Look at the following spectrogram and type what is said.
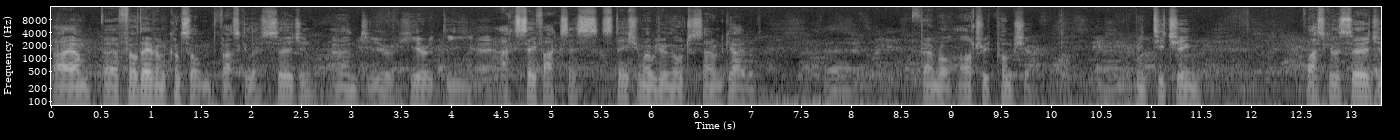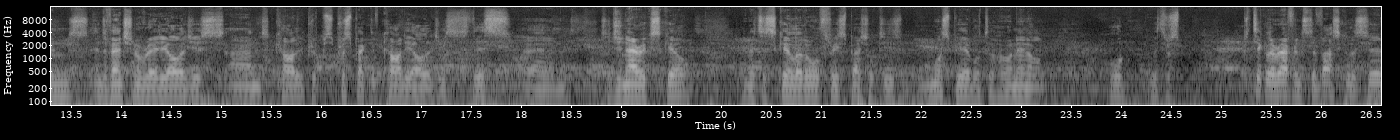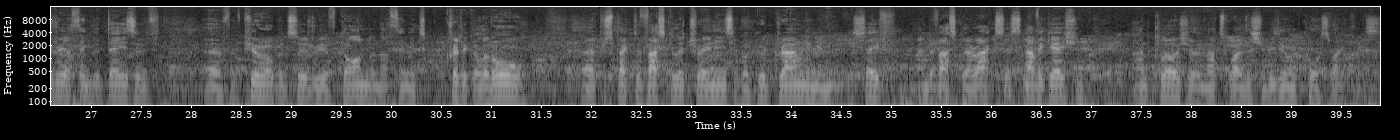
Hi, I'm uh, Phil Davey, I'm consultant vascular surgeon, and you're here at the uh, Safe Access station where we're doing ultrasound guided uh, femoral artery puncture. Um, I've been teaching vascular surgeons, interventional radiologists, and cardi- prospective cardiologists this. Um, it's a generic skill, and it's a skill that all three specialties must be able to hone in on. All, with particular reference to vascular surgery, I think the days of, of pure open surgery have gone, and I think it's critical that all uh, prospective vascular trainees have a good grounding in safe endovascular access, navigation, and closure, and that's why they should be doing a course like this.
